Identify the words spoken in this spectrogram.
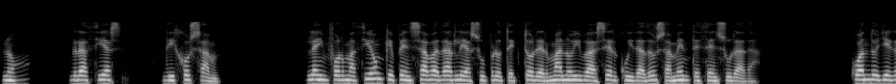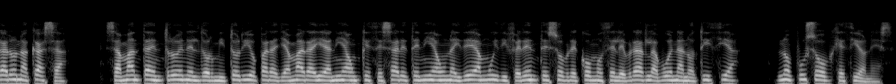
No, gracias, dijo Sam. La información que pensaba darle a su protector hermano iba a ser cuidadosamente censurada. Cuando llegaron a casa, Samantha entró en el dormitorio para llamar a Ian aunque Cesare tenía una idea muy diferente sobre cómo celebrar la buena noticia, no puso objeciones.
